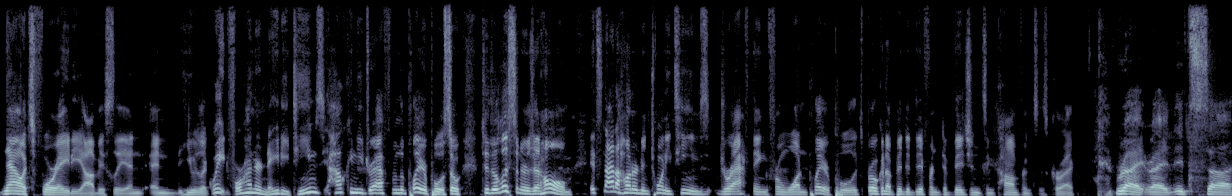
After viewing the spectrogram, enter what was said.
now it's 480 obviously and and he was like wait 480 teams? How can you draft from the player pool? So to the listeners at home it's not 120 teams drafting from one player pool. It's broken up into different divisions and conferences correct? Right right. It's uh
